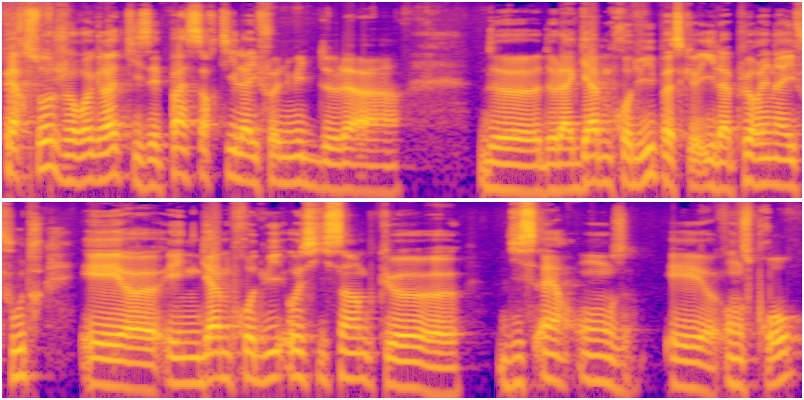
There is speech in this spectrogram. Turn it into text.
Perso, je regrette qu'ils aient pas sorti l'iPhone 8 de la gamme produit parce qu'il a plus rien à y foutre et, euh, une gamme produit aussi simple que 10R, euh, 11 et 11 euh, Pro,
